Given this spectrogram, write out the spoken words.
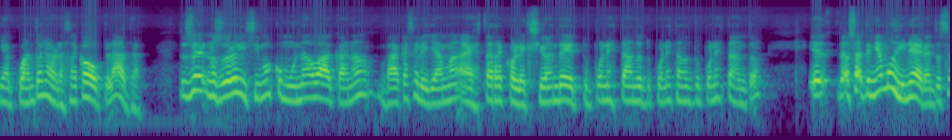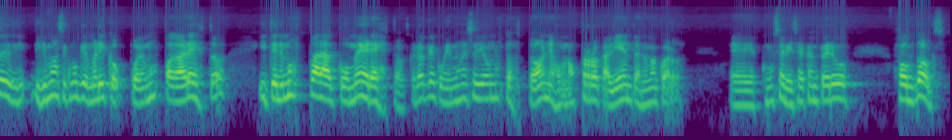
y a cuántos le habrá sacado plata? Entonces nosotros hicimos como una vaca, ¿no? Vaca se le llama a esta recolección de tú pones tanto, tú pones tanto, tú pones tanto. o sea, teníamos dinero, entonces dijimos así como que, marico, podemos pagar esto y tenemos para comer esto. Creo que comimos ese día unos tostones o unos perros calientes, no me acuerdo. Eh, ¿Cómo se dice acá en Perú? Hot dogs.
